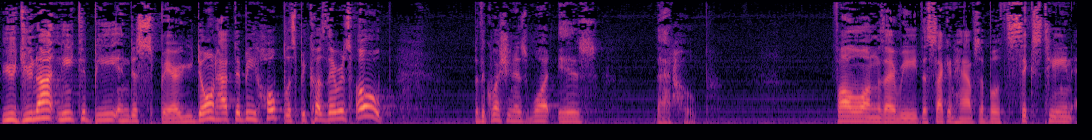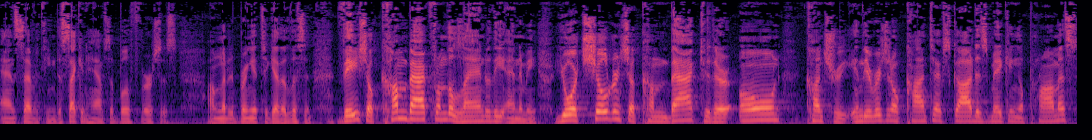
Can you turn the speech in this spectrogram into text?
you do not need to be in despair. You don't have to be hopeless because there is hope. But the question is, what is that hope? Follow along as I read the second halves of both 16 and 17, the second halves of both verses. I'm going to bring it together. Listen. They shall come back from the land of the enemy. Your children shall come back to their own country. In the original context, God is making a promise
